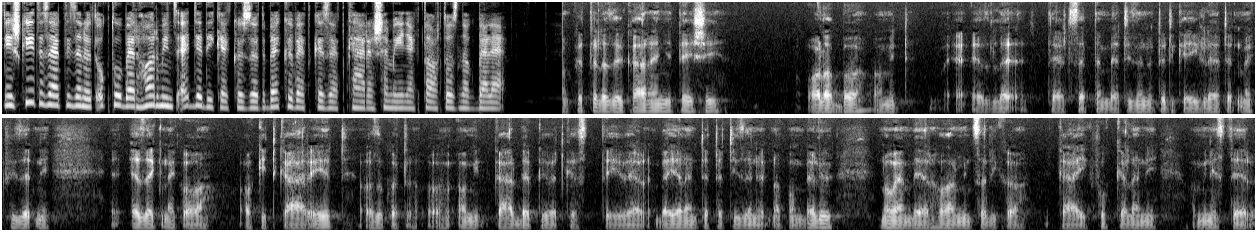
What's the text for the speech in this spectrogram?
és 2015. október 31-e között bekövetkezett káresemények tartoznak bele. A kötelező kárenyhítési alapba, amit ez le, tehát szeptember 15-ig lehetett megfizetni, ezeknek a akit kár ért, azokat, ami kár bekövetkeztével bejelentette 15 napon belül, november 30-a káig fog kelleni a miniszter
